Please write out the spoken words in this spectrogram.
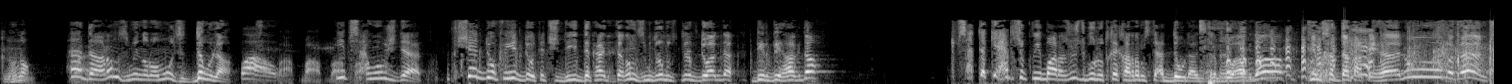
قلت له non. هذا رمز من رموز الدولة. واو. بصح هو واش دار؟ شادو في يده تشد يدك هذا رمز من رموز ترفدو هكذا دير به هكذا. بصح حتى كيحبسوك في barrage واش تقولوا دقيقة الرمز تاع الدولة ترفدو هكذا. في مخده تعطيها له ما فهمتش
